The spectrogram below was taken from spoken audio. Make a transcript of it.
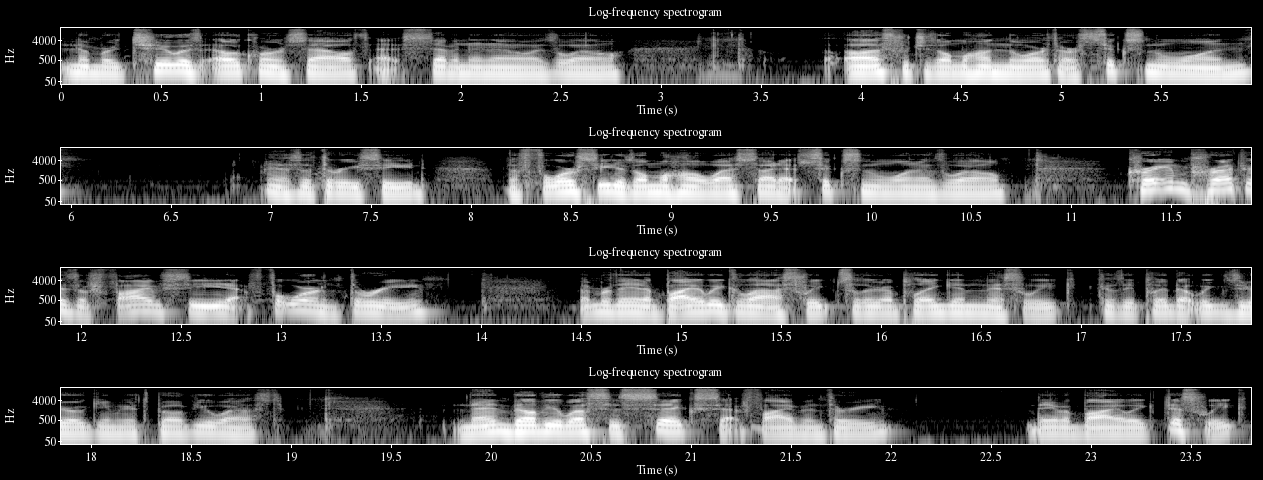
Number two is Elkhorn South at 7 and 0 as well. Us, which is Omaha North, are 6 and 1 as a three seed. The four seed is Omaha West Side at 6 and 1 as well. Creighton Prep is a five seed at 4 and 3. Remember, they had a bye week last week, so they're going to play again this week because they played that week zero game against Bellevue West. And then Bellevue West is 6 at 5 and 3. They have a bye week this week.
